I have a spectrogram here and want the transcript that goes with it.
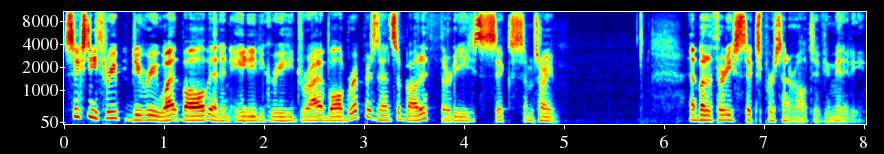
63 degree wet bulb at an 80 degree dry bulb represents about a 36, I'm sorry, about a 36% relative humidity.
